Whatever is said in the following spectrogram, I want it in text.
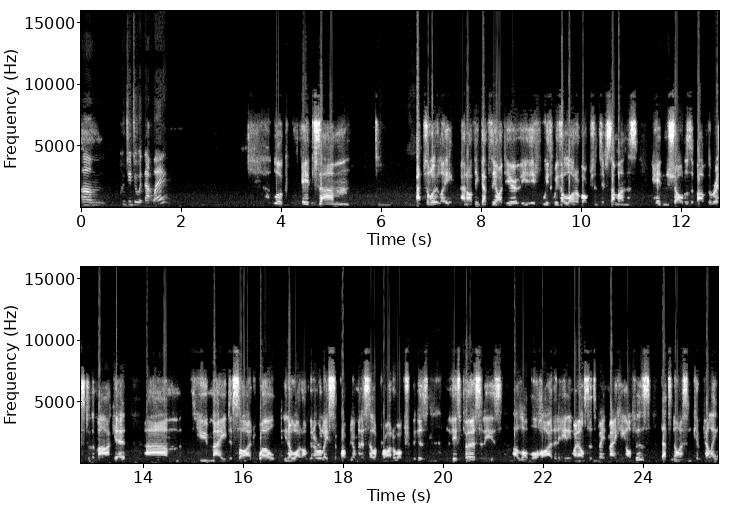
Um, could you do it that way? Look, it's um, absolutely, and I think that's the idea. If with with a lot of auctions, if someone's head and shoulders above the rest of the market, um, you may decide, well, you know what, I'm going to release the property, I'm going to sell it prior to auction because this person is a lot more higher than anyone else that's been making offers. That's nice and compelling.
